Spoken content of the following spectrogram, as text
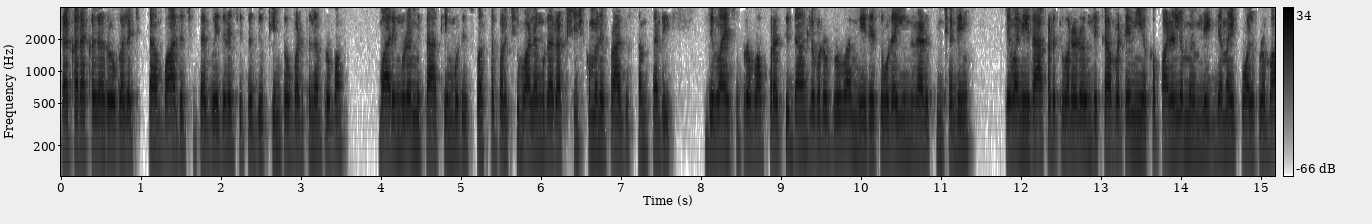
రకరకాల రోగాల చేత బాధ చేత వేదన చేత దుఃఖింపబడుతున్న ప్రభా వారిని కూడా మీ తాకి ముడి స్వస్థపరిచి వాళ్ళని కూడా రక్షించుకోమని ప్రార్థిస్తాం తండ్రి. దివాయస ప్రభా ప్రతి దాంట్లో కూడా ప్రభా మీరే తోడయ్యి నడిపించండి. దేవా నీ రాకడ త్వరలో ఉంది కాబట్టి నీ యొక్క పనిలో మేము నిఘ్నమైపోవాలి ప్రభా.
